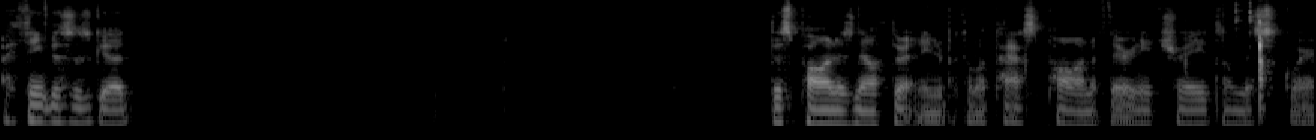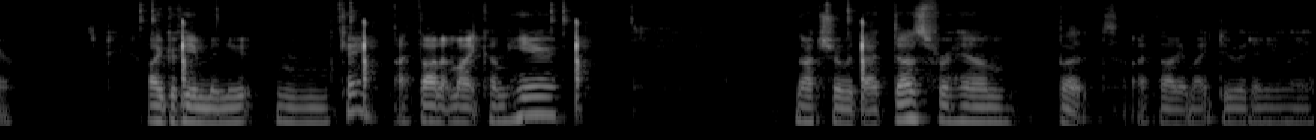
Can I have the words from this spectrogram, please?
I think this is good. This pawn is now threatening to become a passed pawn if there are any trades on this square. Like if manu- mm, okay, I thought it might come here. Not sure what that does for him, but I thought he might do it anyway.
